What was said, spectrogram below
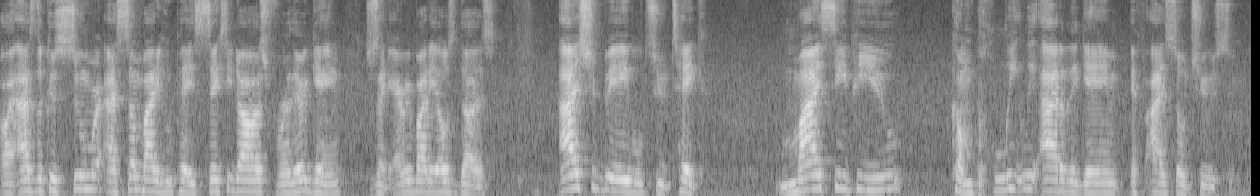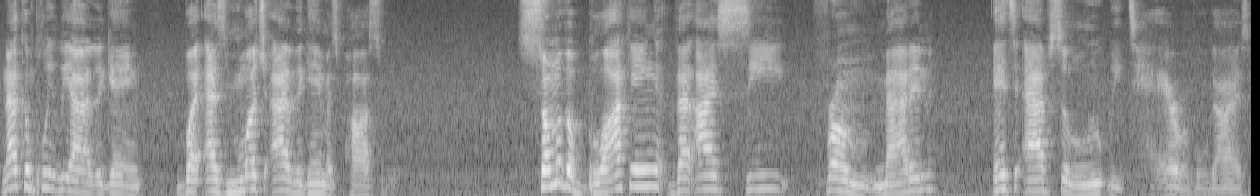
Right, as the consumer, as somebody who pays $60 for their game, just like everybody else does, I should be able to take my CPU completely out of the game if I so choose to. Not completely out of the game, but as much out of the game as possible. Some of the blocking that I see from Madden, it's absolutely terrible, guys.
